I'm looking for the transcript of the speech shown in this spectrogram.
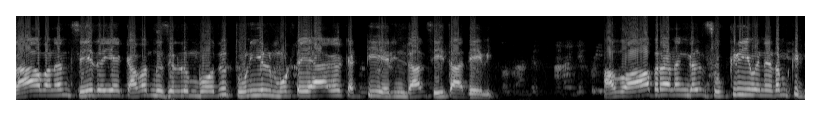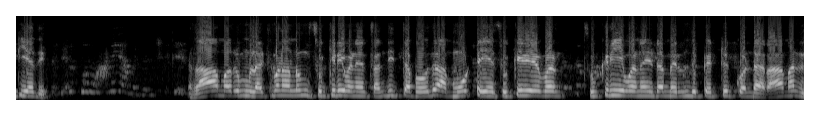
ராவணன் சீதையை கவர்ந்து செல்லும் போது துணியில் மூட்டையாக கட்டி எறிந்தாள் சீதாதேவி. அவ்வாபரணங்கள் சுக்ரீவனிடம் கிட்டியது. ராமரும் லட்சுமணனும் சுக்கிரீவனை சந்தித்த போது அம்மூட்டையை சுக்கிரீவன் சுக்கிரீவனிடமிருந்து பெற்றுக்கொண்ட ராமன்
